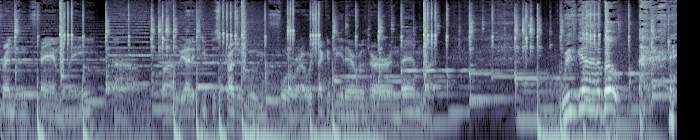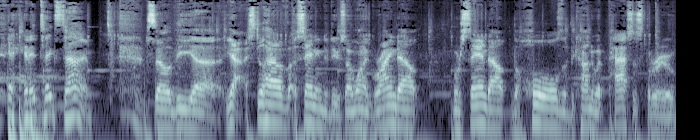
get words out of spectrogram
friends and family, um, but we gotta keep this project moving forward. I wish I could be there with her and them, but we've got a boat and it takes time. So the, uh, yeah, I still have a sanding to do. So I want to grind out or sand out the holes that the conduit passes through,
